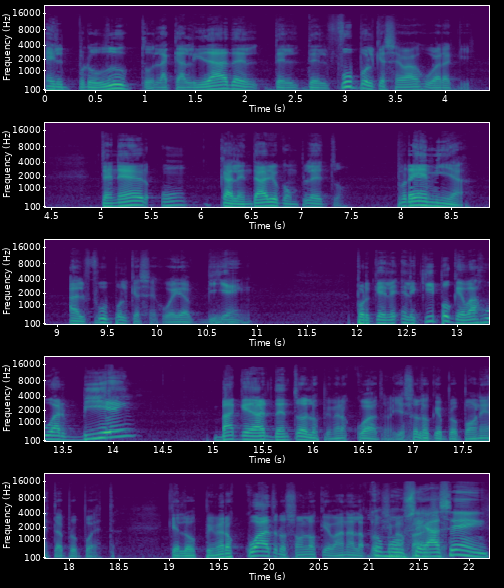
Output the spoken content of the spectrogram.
el producto, la calidad del, del- del fútbol que se va a jugar aquí, tener un calendario completo premia al fútbol que se juega bien. Porque el, el equipo que va a jugar bien va a quedar dentro de los primeros cuatro. Y eso es lo que propone esta propuesta. Que los primeros cuatro son los que van a la próxima Como se hace en,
